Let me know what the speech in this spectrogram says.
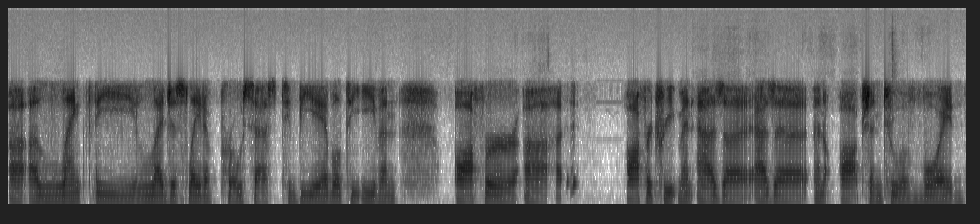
a lengthy legislative process to be able to even offer uh, offer treatment as a as a an option to avoid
